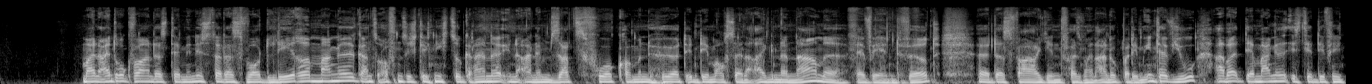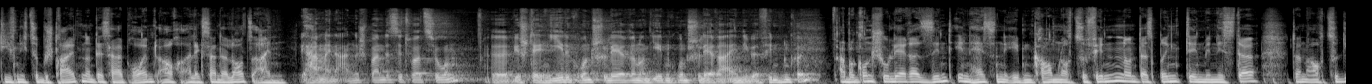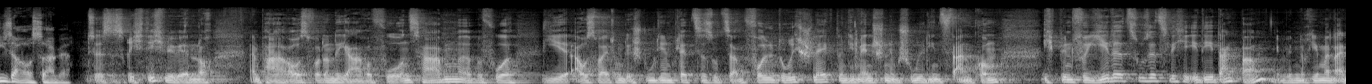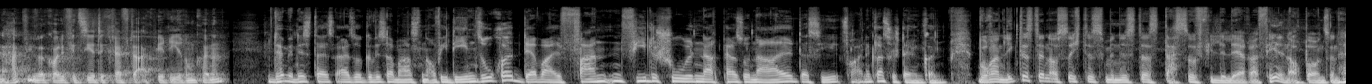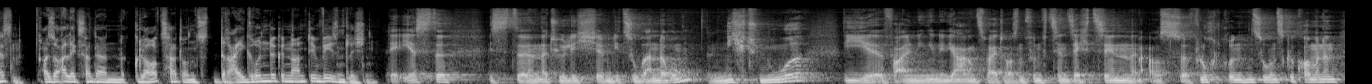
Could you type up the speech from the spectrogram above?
Mein Eindruck war, dass der Minister das Wort Lehrermangel ganz offensichtlich nicht so gerne in einem Satz vorkommen hört, in dem auch sein eigener Name erwähnt wird. Äh, das war jedenfalls mein Eindruck bei dem Interview. Aber der Mangel ist ja definitiv nicht zu bestreiten und deshalb räumt auch Alexander Lorz ein. Wir haben eine angespannte Situation. Äh, wir stellen jede Grundschullehrerin und jeden Grundschullehrer ein, die wir finden können. Aber Grundschullehrer sind in Hessen eben kaum noch zu finden und das bringt den Minister dann auch zu dieser Aussage. Das ist richtig. Wir werden noch ein paar herausfordernde Jahre vor uns haben, äh, bevor die Ausweitung der Studienplätze sozusagen voll durchschlägt und die Menschen im Schuldienst ankommen. Ich bin für jede zusätzliche Idee dankbar, wenn noch jemand eine hat, wie wir qualifizierte Kräfte akquirieren können. Der Minister ist also gewissermaßen auf Ideensuche. Derweil fahnden viele Schulen nach Personal, das sie vor eine Klasse stellen können. Woran liegt es denn aus Sicht des Ministers, dass so viele Lehrer fehlen, auch bei uns in Hessen? Also Alexander Glorz hat uns drei Gründe genannt im Wesentlichen. Der erste ist äh, natürlich ähm, die Zuwanderung. Nicht nur die vor allen Dingen in den Jahren 2015, 16 aus Fluchtgründen zu uns gekommenen.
